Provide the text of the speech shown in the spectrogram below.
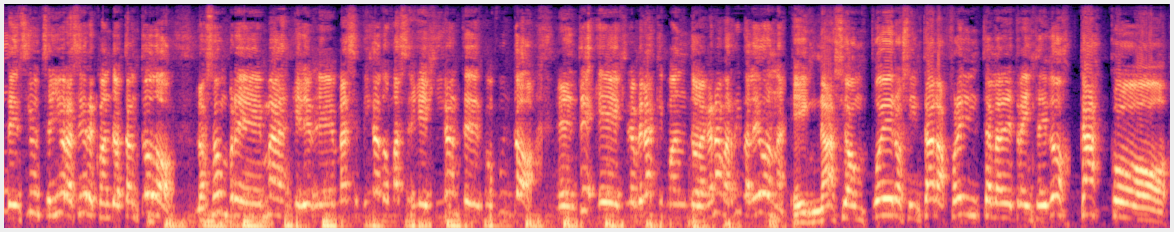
Atención, señoras y señores, cuando están todos los hombres más, eh, más eficados, más eh, gigantes del conjunto eh, de eh, que cuando la ganaba arriba León. Ignacio Ampuero se instala frente a la de 32 Casco.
